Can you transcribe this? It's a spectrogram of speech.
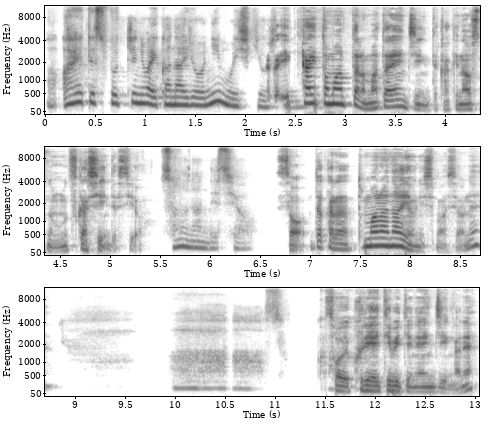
ああえてそっちには行かないようにも意識をして一回止まったらまたエンジンってかけ直すの難しいんですよ。そうなんですよ。そう。だから止まらないようにしますよね。ああ、そっか。そういうクリエイティビティのエンジンがね。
